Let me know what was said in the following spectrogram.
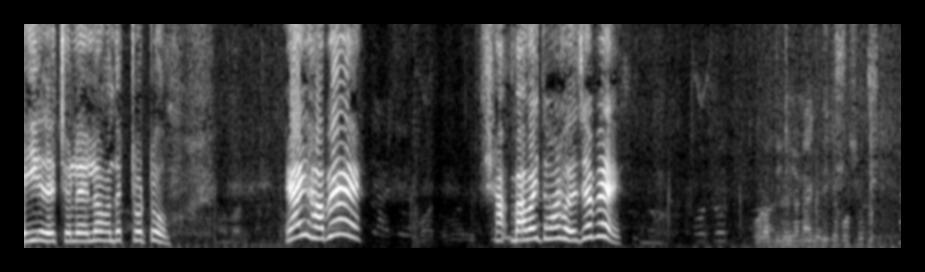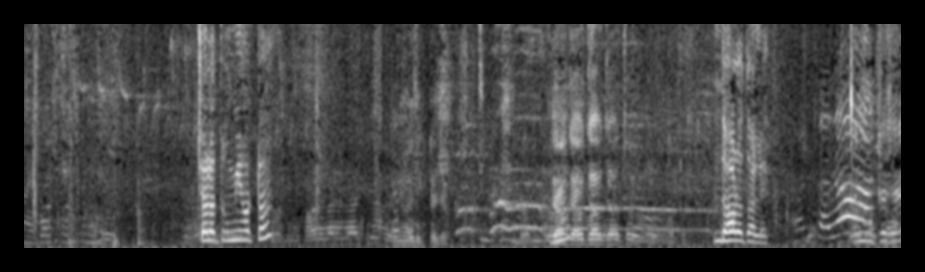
এই চলে এলো আমাদের টোটো। এই হবে! বাবাই তোমার হয়ে যাবে? ওরা তিনজন একদিকে বসো চলো তুমি ওটো অটো। ধরো তাহলে। আমি উঠে যাই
